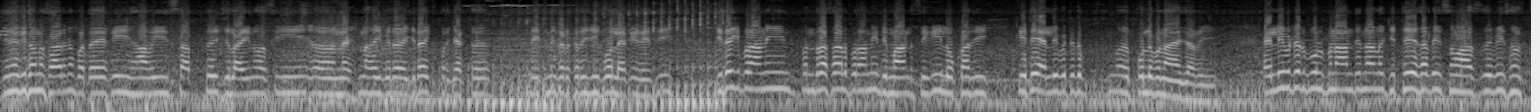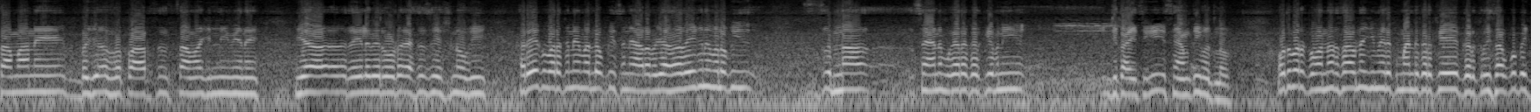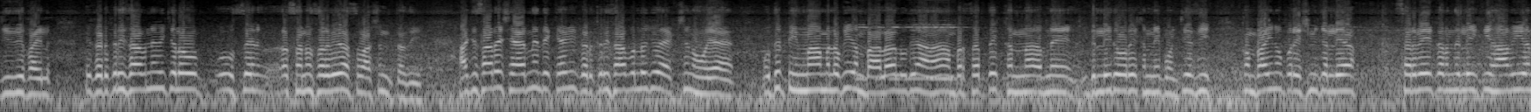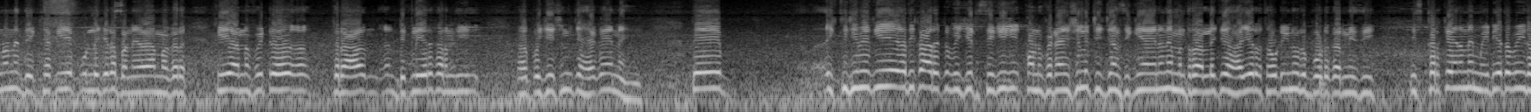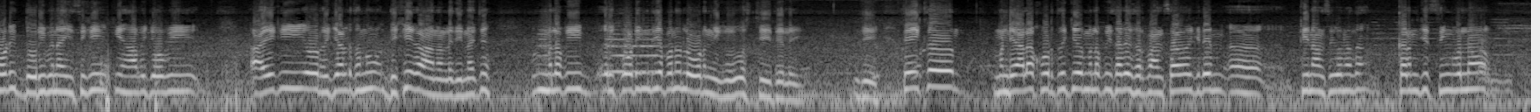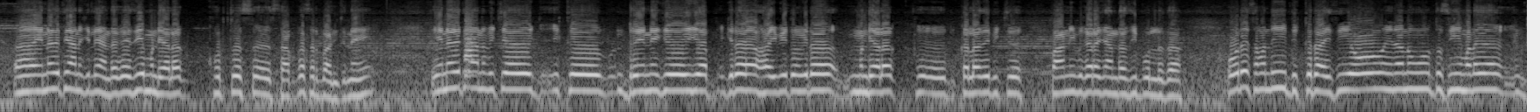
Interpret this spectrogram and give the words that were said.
ਜਿਵੇਂ ਕਿ ਤੁਹਾਨੂੰ ਸਾਰਿਆਂ ਨੂੰ ਪਤਾ ਹੈ ਕਿ ਹਾਂ ਵੀ 7 ਜੁਲਾਈ ਨੂੰ ਅਸੀਂ ਨੈਸ਼ਨਲ ਹਾਈਵੇ ਦਾ ਜਿਹੜਾ ਇੱਕ ਪ੍ਰੋਜੈਕਟ ਨਿਤਿਨ ਗਡਕਰੀ ਜੀ ਕੋਲ ਲੈ ਕੇ ਗਏ ਸੀ, ਜਿਹਦੇ 'ਚ ਪੁਰਾਣੀ 15 ਸਾਲ ਪੁਰਾਣੀ ਡਿਮਾਂਡ ਸੀਗੀ ਲੋਕਾਂ ਦੀ ਕਿ ਇੱਥੇ ਐਲੀਵੇਟਡ ਪੁਲ ਬਣਾਇਆ ਜਾਵੇ। ਜੀ ਐਲੀਵੇਟਡ ਪੁਲ ਬਣਾਉਣ ਦੇ ਨਾਲ ਜਿੱਥੇ ਸਾਡੀ ਸਮਾਜ ਸੇਵੀ ਸੰਸਥਾਵਾਂ ਨੇ, ਵਜ- ਵਪਾਰ ਸੰਸਥਾਵਾਂ ਜਿੰਨੀ ਵੀ ਨੇ, ਜਾਂ ਰੇਲਵੇ ਰੋਡ ਐਸੋਸੀਏਸ਼ਨ ਹੋ ਗਈ, ਹਰੇਕ ਵਰਗ ਨੇ ਮਤਲਬ ਕਿ ਸੁਨਿਆਰ ਵਜਾ ਹਰੇਕ ਨੇ ਮਤਲਬ ਕਿ ਨਾ ਸਾਈਨ ਵਗੈਰਾ ਕਰਕੇ ਆਪਣੀ ਜਤਾਈ ਸੀਗੀ, ਸਹਿਮਤੀ ਮਤਲਬ। ਉਹ ਤੋਂ ਬਾਅਦ ਗਵਰਨਰ ਸਾਹਿਬ ਨੇ ਜਿਵੇਂ ਰეკਮੈਂਡ ਕਰਕੇ ਗਡਕਰੀ ਸਾਹਿਬ ਕੋ ਭੇਜੀ ਸੀ ਫਾਈਲ ਤੇ ਗਡਕਰੀ ਸਾਹਿਬ ਨੇ ਵੀ ਚਲੋ ਉਸ ਦਿਨ ਸਾਨੂੰ ਸਰਵੇ ਦਾ ਆਸ਼ਵਾਸਨ ਦਿੱਤਾ ਸੀ। ਅੱਜ ਸਾਰੇ ਸ਼ਹਿਰ ਨੇ ਦੇਖਿਆ ਕਿ ਗਡਕਰੀ ਸਾਹਿਬ ਵੱਲੋਂ ਜੋ ਐਕਸ਼ਨ ਹੋਇਆ ਹੈ, ਉਹਦੇ ਟੀਮਾਂ ਮਤਲਬ ਕਿ ਅੰਬਾਲਾ, ਲੁਧਿਆਣਾ, ਅੰਮ੍ਰਿਤਸਰ ਤੇ ਖੰਨਾ ਆਪਣੇ ਦਿੱਲੀ ਤੋਂ ਉਰੇ ਖੰਨੇ ਪਹੁੰਚੇ ਸੀ। ਕੰਬਾਈਨ ਆਪਰੇਸ਼ਨ ਚੱਲਿਆ। ਸਰਵੇ ਕਰਨ ਦੇ ਲਈ ਕਿ ਹਾਂ ਵੀ ਉਹਨਾਂ ਨੇ ਦੇਖਿਆ ਕਿ ਇਹ ਪੁਲ ਜਿਹੜਾ ਬਣਿਆ ਹੋਇਆ ਮਗਰ, ਕਿ ਇਹ ਅਨਫਿਟ ਕਰਾ ਡਿਕਲੇਅਰ ਕਰਨ ਦੀ ਪੋਜੀਸ਼ਨ 'ਚ ਹੈਗਾ ਜਾਂ ਨਹੀਂ। ਤੇ ਇੱਕ ਜਿਵੇਂ ਕਿ ਇਹ ਅਧਿਕਾਰਕ ਵਿਜ਼ਿਟ ਸੀਗੀ ਕੌਨਫੀਡੈਂਸ਼ੀਅਲ ਚੀਜ਼ਾਂ ਸੀਗੀਆਂ ਇਹਨਾਂ ਨੇ ਮੰਤਰਾਲੇ 'ਚ ਹਾਇਰ ਅਥਾਰਟੀ ਨੂੰ ਰਿਪੋਰਟ ਕਰਨੀ ਸੀ। ਇਸ ਕਰਕੇ ਇਹਨਾਂ ਨੇ ਮੀਡੀਆ ਤੋਂ ਵੀ ਥੋੜੀ ਦੂਰੀ ਬਣਾਈ ਸੀਗੀ ਕਿ ਹਾਂ ਵੀ ਜੋ ਵੀ ਆਏਗੀ ਉਹ ਰਿਜ਼ਲਟ ਤੁਹਾਨੂੰ ਦਿਖੇਗਾ ਆਉਣ ਵਾਲੇ ਦਿਨਾਂ 'ਚ। ਮਤਲਬ ਕਿ ਰਿਕਾਰਡਿੰਗ ਦੀ ਆਪਾਂ ਨੂੰ ਲੋੜ ਨਹੀਂ ਕੋਈ ਉਸ ਚੀਜ਼ ਦੇ ਲਈ। ਜੀ ਤੇ ਇੱਕ ਮੰਡਿਆਲਾ ਖੁਰਦ ਵਿੱਚ ਮਤਲਬ ਕਿ ਸਾਡੇ ਸਰਪੰਚ ਸਾਹਿਬ ਜਿਹੜੇ ਕੀ ਨਾਮ ਸੀ ਉਹਨਾਂ ਦਾ? ਕਰਮਜੀਤ ਸਿੰਘ ਵੱਲੋਂ ਇਹਨਾਂ ਦੇ ਧਿਆਨ 'ਚ ਲਿਆਂਦਾ ਗਿਆ ਸੀ ਮੰਡਿਆਲਾ ਖੁਰਦ ਸਾਬਕਾ ਸਰਪੰਚ ਨੇ ਇਹਨਾਂ ਦੇ ਧਿਆਨ ਵਿੱਚ ਇੱਕ ਡਰੇਨੇਜ ਜਾਂ ਜਿਹੜਾ ਹਾਈਵੇ ਤੋਂ ਜਿਹੜਾ ਮੰਡਿਆਲਾ ਕਲਾ ਦੇ ਵਿੱਚ ਪਾਣੀ ਵਗੈਰਾ ਜਾਂਦਾ ਸੀ ਪੁੱਲ ਦਾ, ਉਹਦੇ ਸੰਬੰਧੀ ਦਿੱਕਤ ਆਈ ਸੀ। ਉਹ ਇਹਨਾਂ ਨੂੰ ਤੁਸੀਂ ਮਾੜਾ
